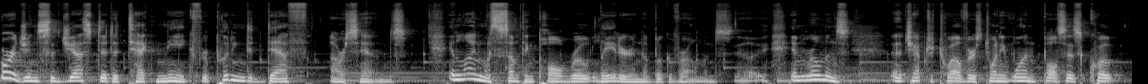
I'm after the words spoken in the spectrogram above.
Origen suggested a technique for putting to death our sins, in line with something Paul wrote later in the book of Romans. Uh, in Romans uh, chapter 12 verse 21, Paul says, quote,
